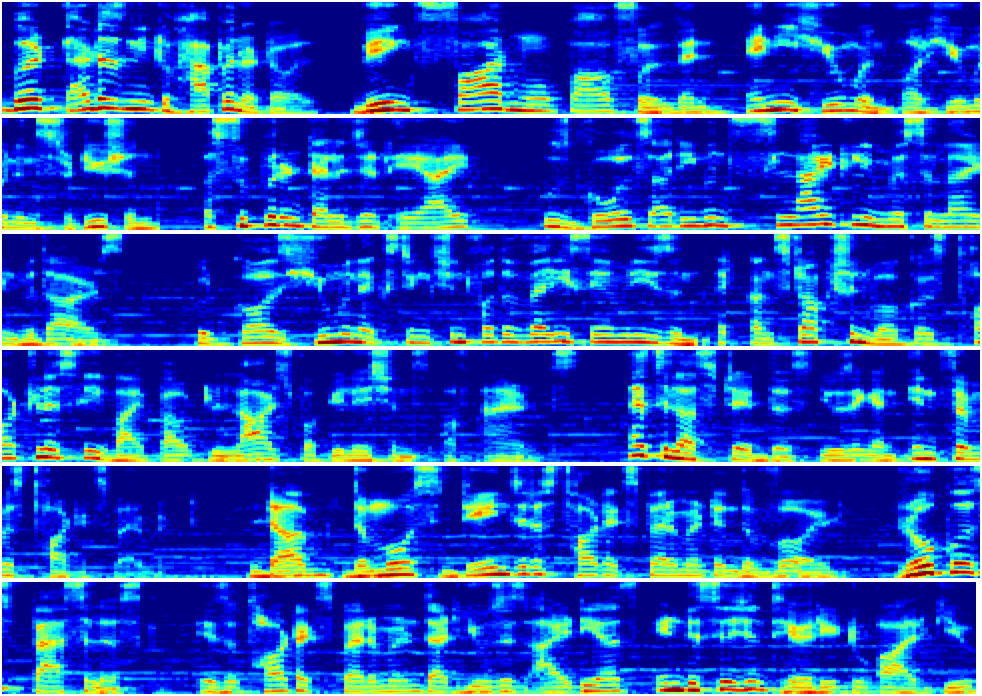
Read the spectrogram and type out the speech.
But that doesn't need to happen at all. Being far more powerful than any human or human institution, a super intelligent AI whose goals are even slightly misaligned with ours could cause human extinction for the very same reason that construction workers thoughtlessly wipe out large populations of ants. Let's illustrate this using an infamous thought experiment. Dubbed the most dangerous thought experiment in the world, Roko's Basilisk is a thought experiment that uses ideas in decision theory to argue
